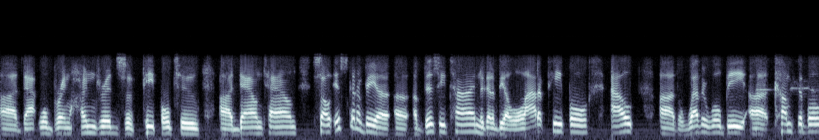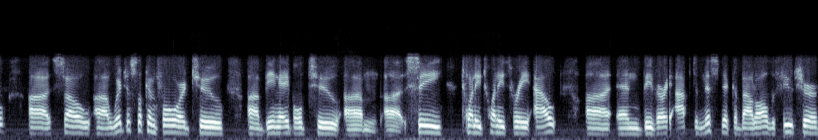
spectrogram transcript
Uh, that will bring hundreds of people to uh, downtown. So it's going to be a, a, a busy time. There are going to be a lot of people out. Uh, the weather will be uh, comfortable. Uh, so uh, we're just looking forward to being able to um, see 2023 out. Uh, and be very optimistic about all the future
